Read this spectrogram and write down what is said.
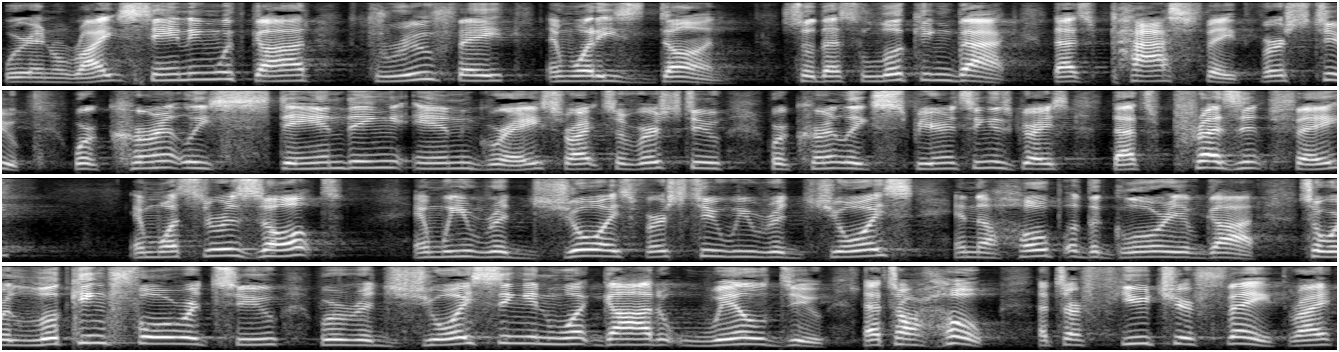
we're in right standing with God through faith and what He's done. So that's looking back. That's past faith. Verse 2, we're currently standing in grace, right? So, verse 2, we're currently experiencing His grace. That's present faith. And what's the result? And we rejoice. Verse 2 we rejoice in the hope of the glory of God. So we're looking forward to, we're rejoicing in what God will do. That's our hope. That's our future faith, right?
